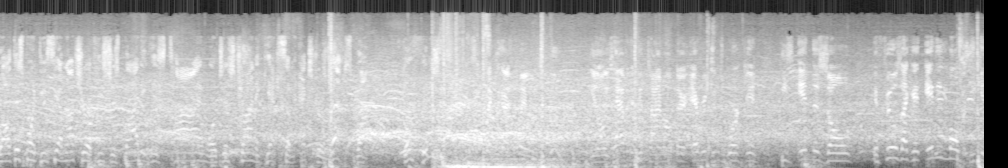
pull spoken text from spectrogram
Well, at this point, DC, I'm not sure if he's just biding his time or just trying to get some extra reps, but go finish. Seems like the guy's playing with his food. You know, he's having a good time out there. Everything's working. He's in the zone. It feels like at any moment he can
